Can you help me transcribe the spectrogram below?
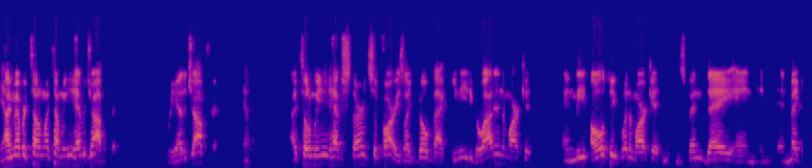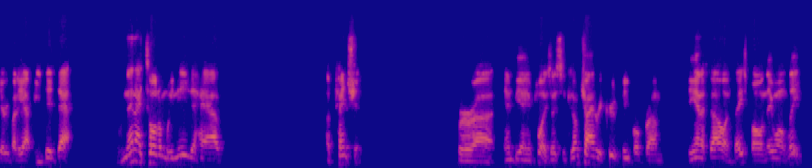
Yep. I remember telling them one time we need to have a job fair. We had a job fair. I told him we need to have Stern safaris. Like Bill Veeck, you need to go out in the market and meet all the people in the market and spend the day and, and, and make everybody happy. He did that. And then I told him we need to have a pension for uh, NBA employees. I said, because I'm trying to recruit people from the NFL and baseball and they won't leave.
